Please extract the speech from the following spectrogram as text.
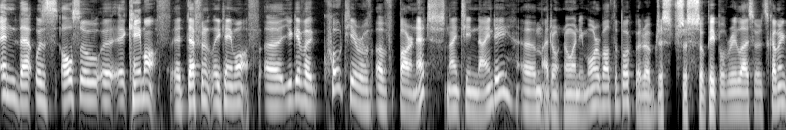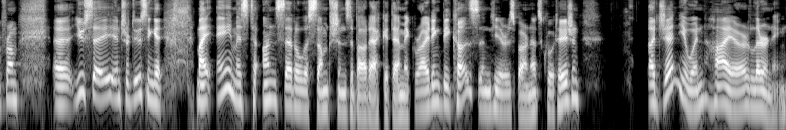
and that was also uh, it came off. It definitely came off. Uh, you give a quote here of, of barnett 1990 um, i don't know any more about the book but I'm just, just so people realize where it's coming from. Uh, you say introducing it my aim is to unsettle assumptions about academic writing because and here is barnett's quotation a genuine higher learning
